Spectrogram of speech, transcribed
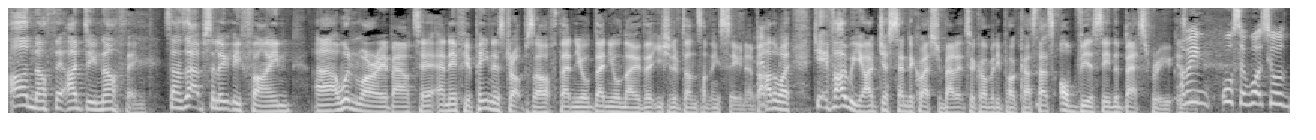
Oh, nothing. I'd do nothing. Sounds absolutely fine. Uh, I wouldn't worry about it. And if your penis drops off, then you'll then you'll know that you should have done something sooner. But otherwise, if I were you, I'd just send a question about it to a comedy podcast. That's obviously the best route. I Isn't it? mean, also, what's your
